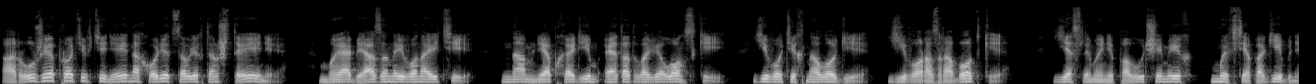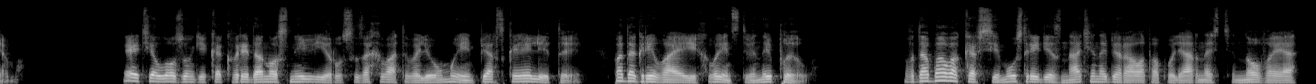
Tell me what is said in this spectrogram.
«Оружие против теней находится в Лихтенштейне. Мы обязаны его найти. Нам необходим этот Вавилонский, его технологии, его разработки. Если мы не получим их, мы все погибнем». Эти лозунги, как вредоносный вирус, захватывали умы имперской элиты подогревая их воинственный пыл. Вдобавок ко всему среди знати набирала популярность новая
